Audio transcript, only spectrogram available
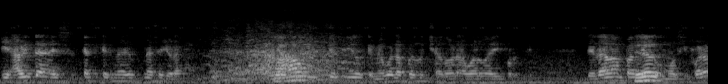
sí ahorita es casi que me, me hace llorar. Wow. Yo, sí- digo que mi abuela fue luchadora o algo ahí porque le daban pase Era- como si fuera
